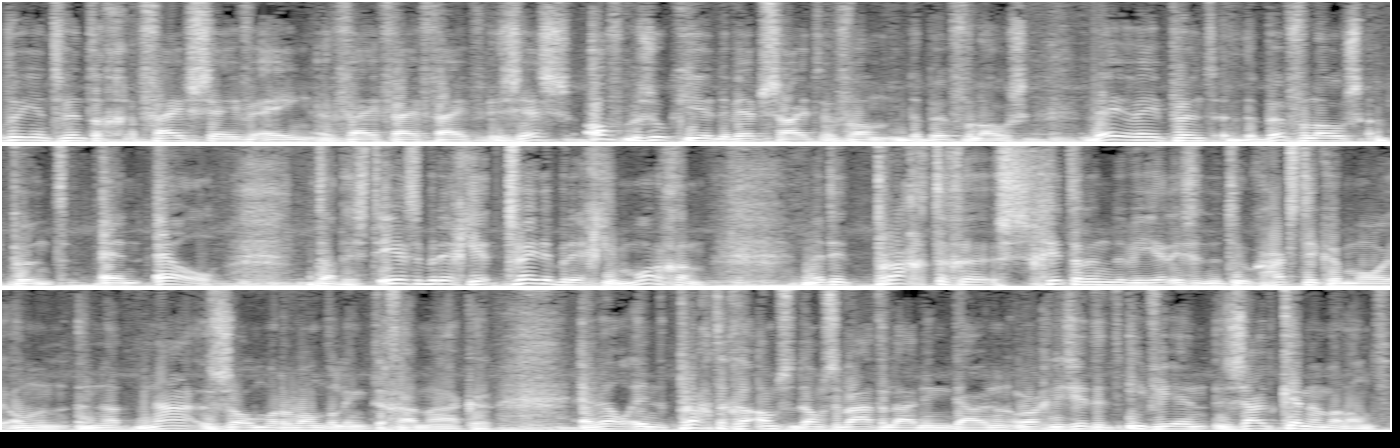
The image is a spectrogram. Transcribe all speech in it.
023 571 5556 of bezoek je de website van de Buffalo's www.thebuffalo's.nl Dat is het eerste berichtje. Tweede berichtje, morgen. Met dit prachtige, schitterende weer is het natuurlijk hartstikke mooi om een na- nazomerwandeling te gaan maken. En wel in het prachtige Amsterdamse waterleiding Duinen organiseert het IVN Zuid-Kennemerland.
